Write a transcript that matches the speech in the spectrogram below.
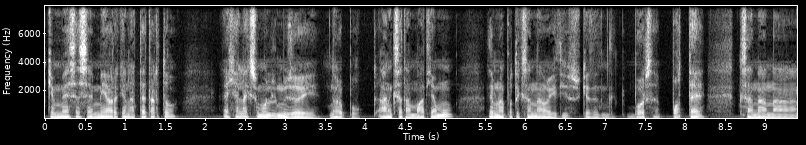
και μέσα σε μία ώρα και ένα τέταρτο έχει αλλάξει όλη μου η ζωή. Την ώρα που άνοιξα τα μάτια μου δεν ήμουν ποτέ ξανά ο ίδιος και δεν μπόρεσα ποτέ ξανά να,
